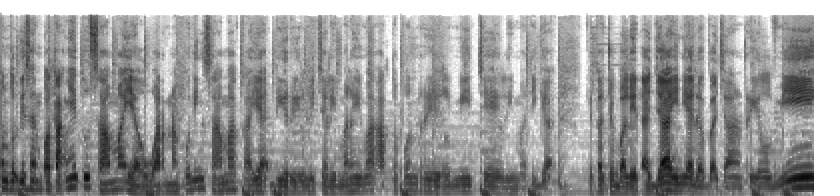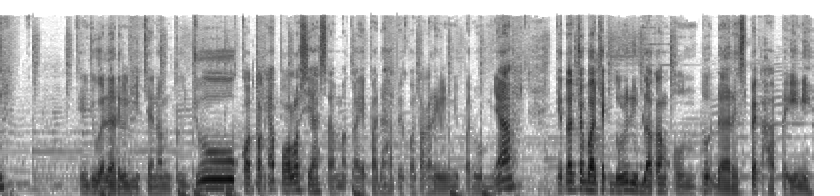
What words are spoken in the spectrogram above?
Untuk desain kotaknya itu sama ya warna kuning sama kayak di Realme C55 ataupun Realme C53. Kita coba lihat aja ini ada bacaan Realme ini juga ada Realme C67, kotaknya polos ya sama kayak pada HP kotak Realme pada umumnya. Kita coba cek dulu di belakang untuk dari spek HP ini.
